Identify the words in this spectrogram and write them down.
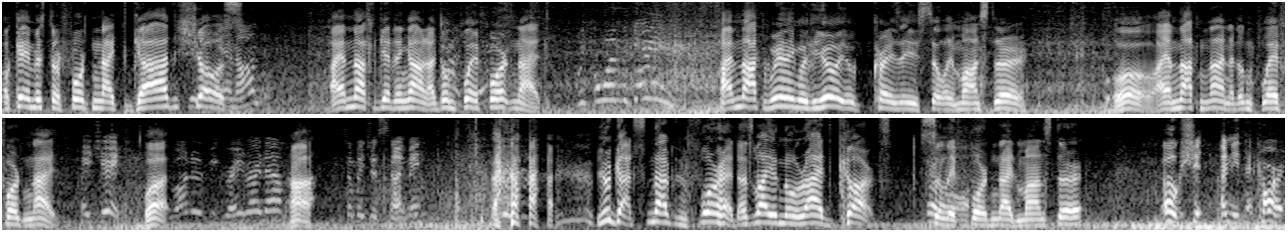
Okay, Mr. Fortnite God, show us. I am not getting on. I don't play Fortnite. We can win the game. I'm not winning with you, you crazy silly monster. Whoa, I am not nine. I don't play Fortnite. Hey Jake. What? You want it to be great right now? Huh? Somebody just sniped me. you got snapped in the forehead. That's why you know ride carts. Silly oh. Fortnite monster. Oh shit, I need that car.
